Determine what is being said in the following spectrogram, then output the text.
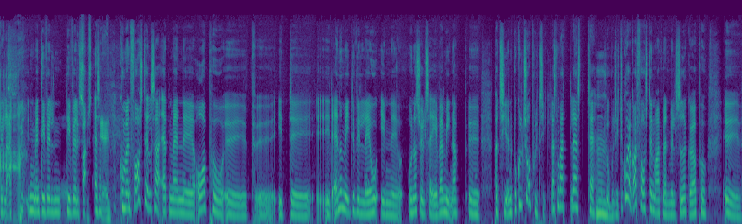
det, lagt- men det er vel, det er vel bare, synes, altså, det er- kunne man forestille sig, at man øh, over på øh, øh, et, øh, et andet medie vil lave en øh, undersøgelse af, hvad mener øh, partierne på kulturpolitik? Lad os nu bare lad os tage mm. kulturpolitik. Det kunne jeg godt forestille mig, at man ville sidde og gøre på øh, det ved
